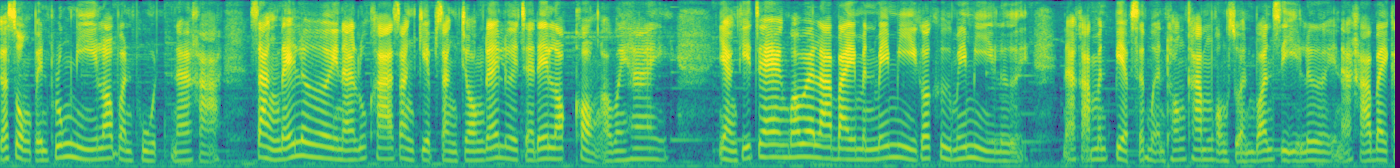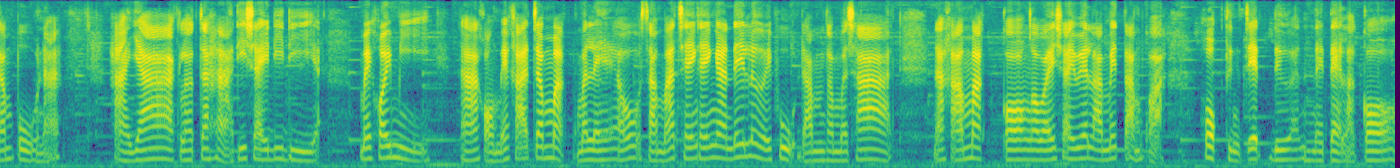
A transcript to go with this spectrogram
ก็ส่งเป็นพรุ่งนี้รอบวันพุธนะคะ สั่งได้เลยนะลูกค้าสั่งเก็บสั่งจองได้เลยจะได้ล็อกของเอาไว้ให้ อย่างที่แจ้งว่าเวลาใบมันไม่มีก็คือไม่มีเลยนะคะ มันเปรียบเสมือนทองคำของสวนบอนสีเลยนะคะ ใบกัมปูนะ หายากแล้วจะหาที่ใช้ดีๆ ไม่ค่อยมีนะของแม่ค้าจะหมักมาแล้ว สามารถใช้ใช้งานได้เลยผุดำธรรมชาตินะคะ หมักกองเอาไว้ใช้เวลาไม่ต่ำกว่า 6-7 เดือนในแต่ละกอง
